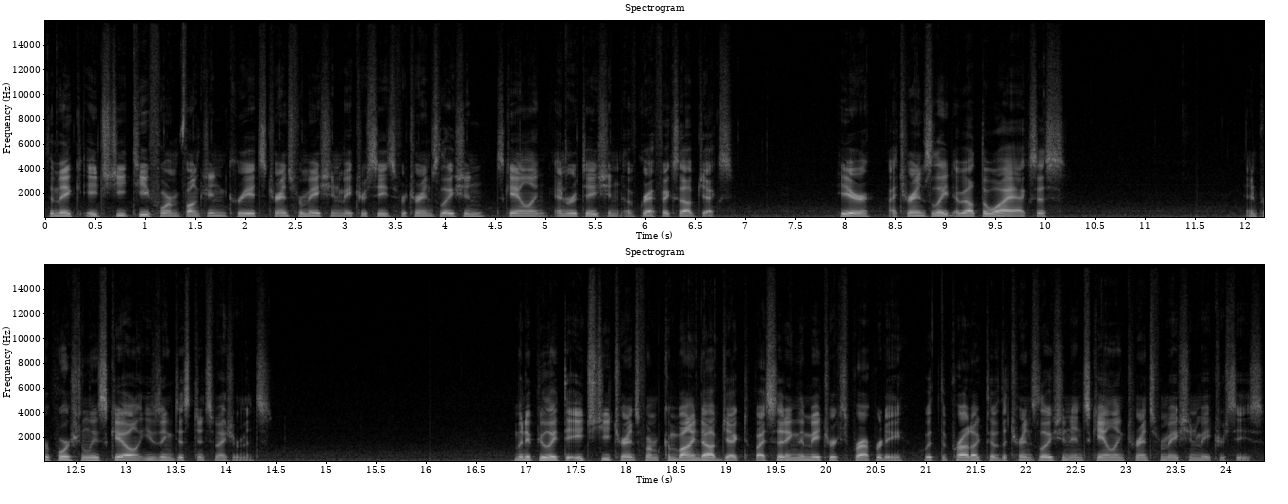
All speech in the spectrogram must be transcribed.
The make HGT function creates transformation matrices for translation, scaling, and rotation of graphics objects. Here, I translate about the y-axis and proportionally scale using distance measurements. Manipulate the HG transform combined object by setting the matrix property with the product of the translation and scaling transformation matrices.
